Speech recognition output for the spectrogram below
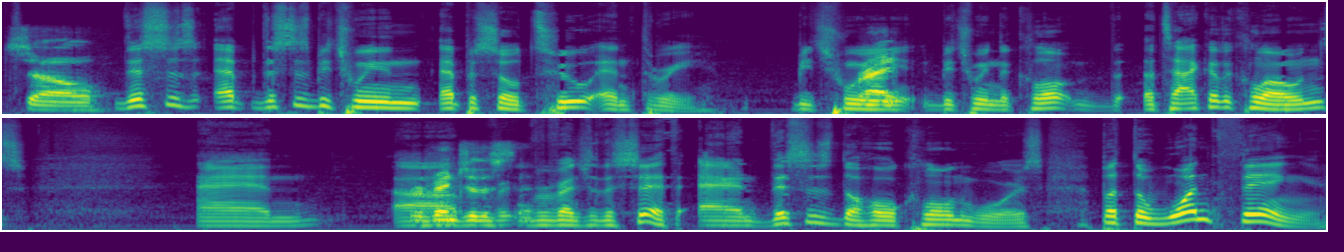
So this is ep- this is between episode two and three, between Right. between the clone the Attack of the Clones and uh, Revenge of the Re- Revenge of the Sith, and this is the whole Clone Wars. But the one thing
